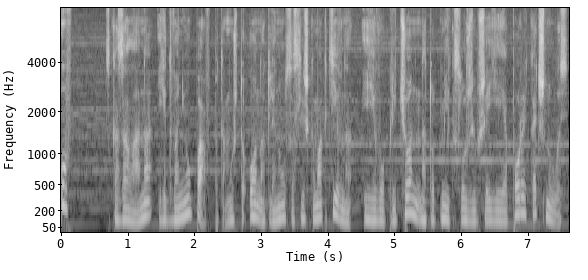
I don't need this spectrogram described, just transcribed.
«Уф!» — сказала она, едва не упав, потому что он оглянулся слишком активно, и его плечо, на тот миг служившее ей опорой, качнулось.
